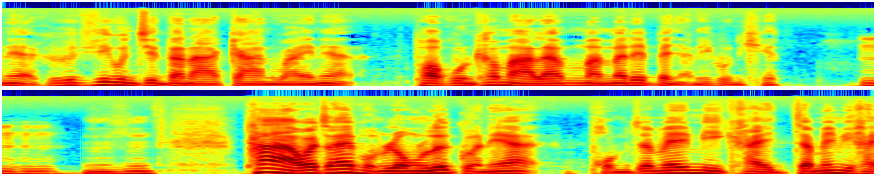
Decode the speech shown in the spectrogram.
เนี่ยคือที่คุณจินตนาการไว้เนี่ย พอคุณเข้ามาแล้วมันไม่ได้เป็นอย่างที่คุณคิดอือฮึอือฮึถ้าหากว่าจะให้ผมลงลึกกว่าเนี้ยผมจะไม่มีใครจะไม่มีใคร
